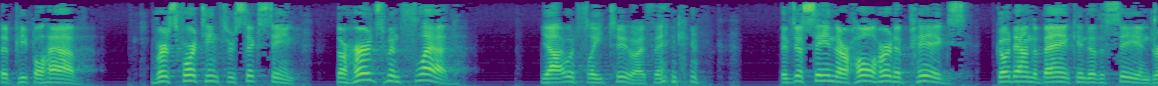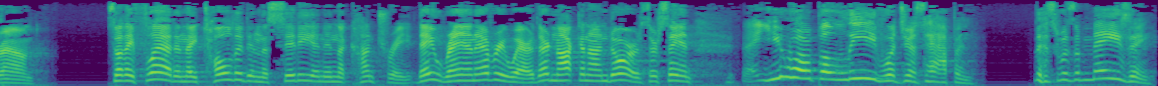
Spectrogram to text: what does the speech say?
that people have. Verse 14 through 16 The herdsman fled. Yeah, I would flee too, I think. They've just seen their whole herd of pigs go down the bank into the sea and drowned. So they fled and they told it in the city and in the country. They ran everywhere. They're knocking on doors. They're saying, You won't believe what just happened. This was amazing.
